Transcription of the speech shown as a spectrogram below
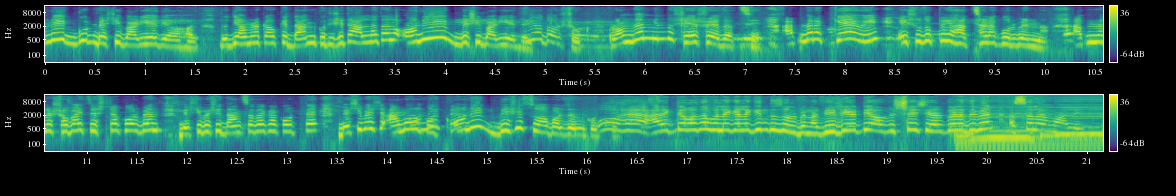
অনেক গুণ বেশি বাড়িয়ে দেওয়া হয়। যদি আমরা কাউকে দান করি সেটা আল্লাহ তাআলা অনেক বেশি বাড়িয়ে দেয়। প্রিয় দর্শক রমজান কিন্তু শেষ হয়ে যাচ্ছে। আপনারা কেউই এই সুযোগটাকে হাতছাড়া করবেন না। আপনারা সবাই চেষ্টা করবেন বেশি বেশি দান সাদাকা করতে বেশি বেশি আমল করতে অনেক বেশি সোয়াব অর্জন করতে। ও হ্যাঁ আরেকটা কথা বলে গেলে কিন্তু চলবে না। ভিডিওটি অবশ্যই শেয়ার করে দিবেন। আসসালামু আলাইকুম।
